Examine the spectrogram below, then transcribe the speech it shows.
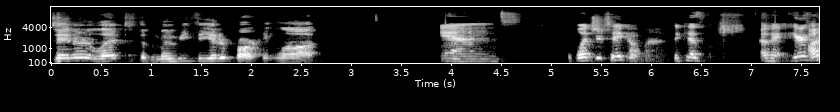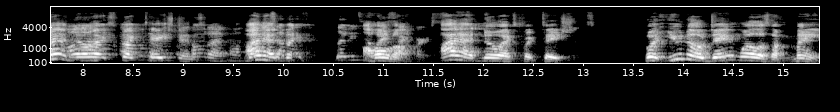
Dinner led to the movie theater parking lot. And what's your take on that? Because okay, here's I had hold no on, hold on, expectations. Hold on, hold on. I Let me had tell no- my- let me tell Hold my on. story first. I had no expectations. But you know damn well as a man,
